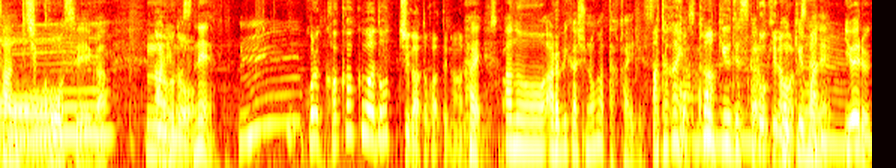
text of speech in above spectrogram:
産地構成があなるほど、りますね。うん。これ価格はどっちがとかってのあはいるんです、か、あのアラビカ種の方が高いです。あ高いですね。高級ですから。高級な方ですね。マネーいわゆる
